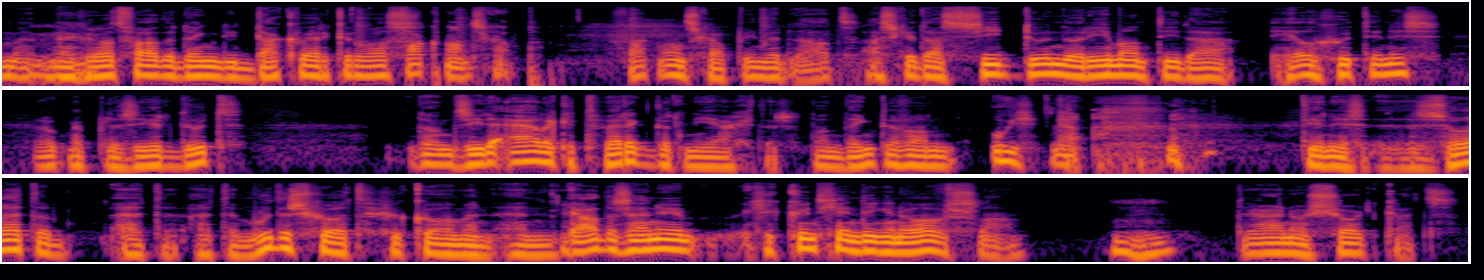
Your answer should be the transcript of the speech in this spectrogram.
mijn, mijn grootvader denk die dakwerker was. Vakmanschap. Vakmanschap, inderdaad. Als je dat ziet doen door iemand die daar heel goed in is, en ook met plezier doet, dan zie je eigenlijk het werk er niet achter. Dan denk je van, oei, Ja. die is zo uit de, uit de, uit de moederschoot gekomen. En ja, er zijn nu, je kunt geen dingen overslaan. Mhm. There are no shortcuts.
